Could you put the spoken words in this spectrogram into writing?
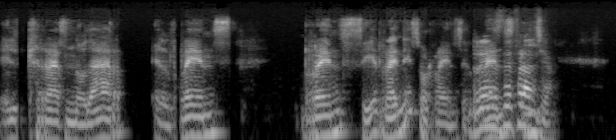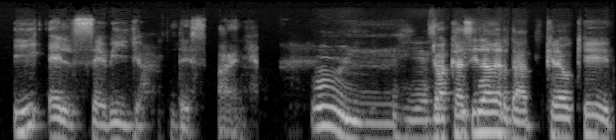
el Krasnodar, el Rennes, Rennes, ¿sí? ¿Rennes o Rennes? El Rennes de y- Francia. Y, el Sevilla de España. Uy, Yo acá sí la verdad creo que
